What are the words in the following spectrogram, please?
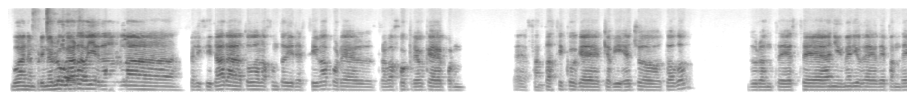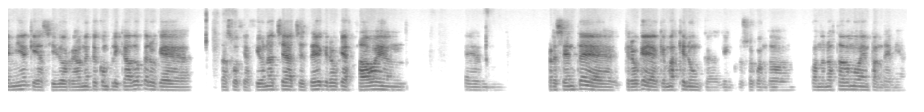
Bueno, en primer lugar, oye, dar la, felicitar a toda la Junta Directiva por el trabajo, creo que por, eh, fantástico que, que habéis hecho todos durante este año y medio de, de pandemia, que ha sido realmente complicado, pero que la asociación HHT creo que ha estado en, en presente, creo que, que más que nunca, que incluso cuando, cuando no estábamos en pandemia.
